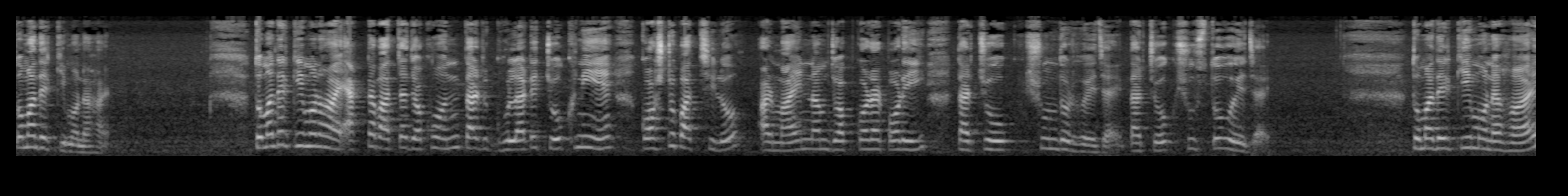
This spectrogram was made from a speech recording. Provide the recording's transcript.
তোমাদের কি মনে হয়? তোমাদের কি মনে হয় একটা বাচ্চা যখন তার ঘোলাটে চোখ নিয়ে কষ্ট পাচ্ছিল আর মায়ের নাম জপ করার পরেই তার চোখ সুন্দর হয়ে যায়, তার চোখ সুস্থ হয়ে যায়? তোমাদের কি মনে হয়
